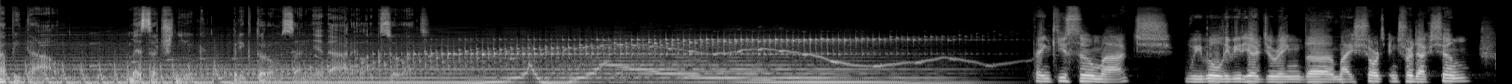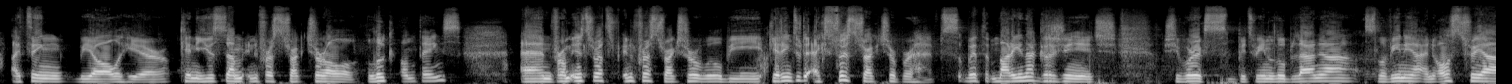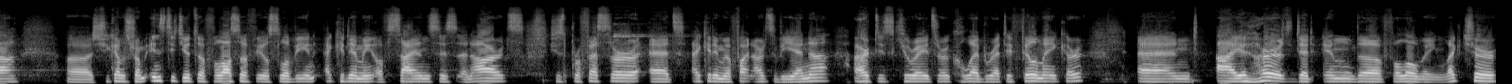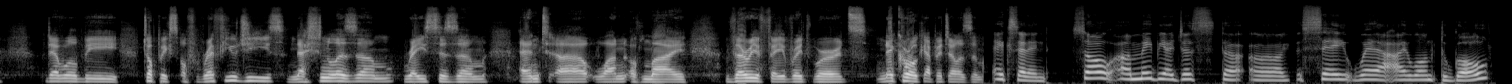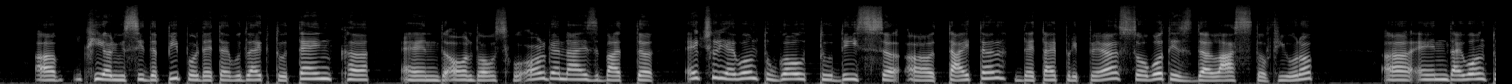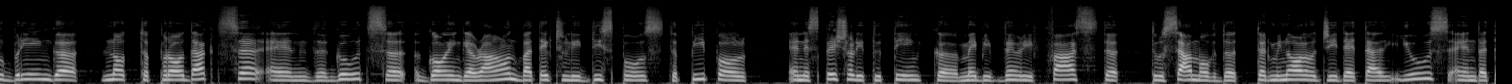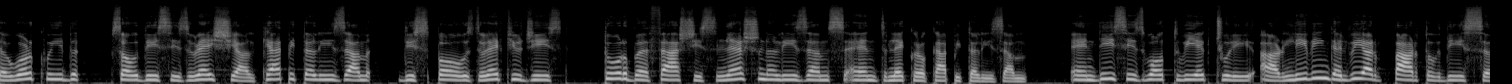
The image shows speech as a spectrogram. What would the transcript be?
Kapitál. Mesačník, pri ktorom sa nedá relaxovať. Thank you so much. We will leave it here during the my short introduction. I think we all here can use some infrastructural look on things. And from infra- infrastructure, we'll be getting to the extra structure perhaps with Marina Gržinić. She works between Ljubljana, Slovenia, and Austria. Uh, she comes from Institute of Philosophy of Slovene Academy of Sciences and Arts. She's professor at Academy of Fine Arts Vienna, artist, curator, collaborative filmmaker. And I heard that in the following lecture, there will be topics of refugees, nationalism, racism, and uh, one of my very favorite words, necrocapitalism. Excellent. So uh, maybe I just uh, uh say where I want to go. Uh, here you see the people that I would like to thank uh, and all those who organize, but actually I want to go to this title that I prepare. So, what is the last of Europe? Uh, and I want to bring uh, not products and goods uh, going around, but actually dispose the people, and especially to think maybe very fast to some of the terminology that I use and that I work with. So this is racial capitalism, disposed refugees, turbo fascist nationalisms, and necrocapitalism. And this is what we actually are living, and we are part of this.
